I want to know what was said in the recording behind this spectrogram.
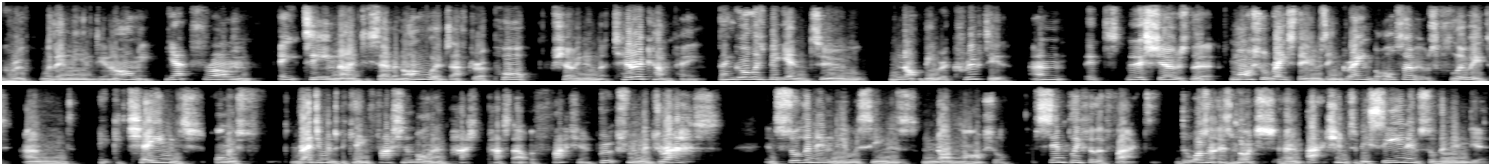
group within the Indian Army. Yet from 1897 onwards, after a poor showing in the Tirah campaign, Bengalis begin to not be recruited. And it's this shows that martial race theory was ingrained, but also it was fluid and it could change almost. Regiments became fashionable and passed, passed out of fashion. Groups from Madras in southern India were seen as non martial, simply for the fact there wasn't as much um, action to be seen in southern India.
